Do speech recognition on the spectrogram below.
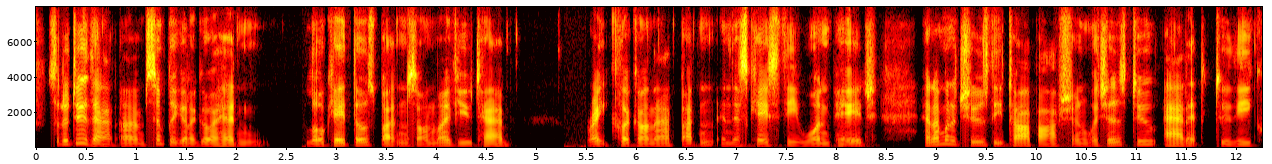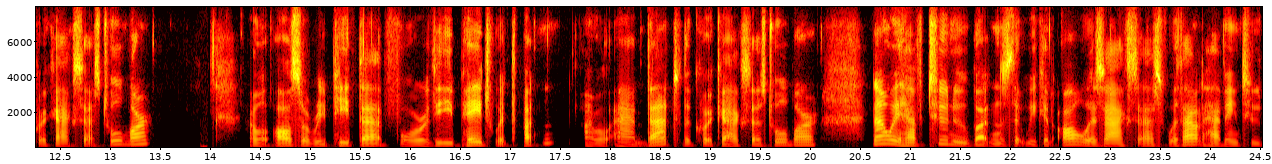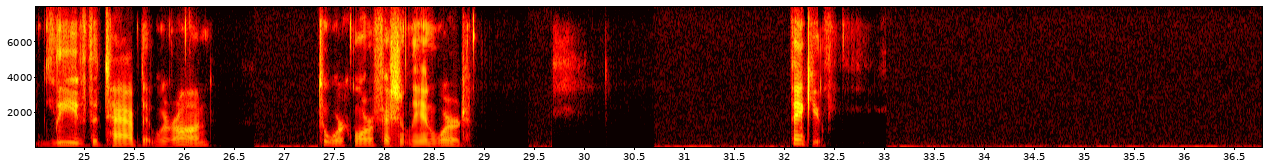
So to do that, I'm simply going to go ahead and locate those buttons on my View tab right click on that button, in this case the one page, and I'm going to choose the top option, which is to add it to the quick access toolbar. I will also repeat that for the page width button. I will add that to the quick access toolbar. Now we have two new buttons that we can always access without having to leave the tab that we're on to work more efficiently in Word. Thank you.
